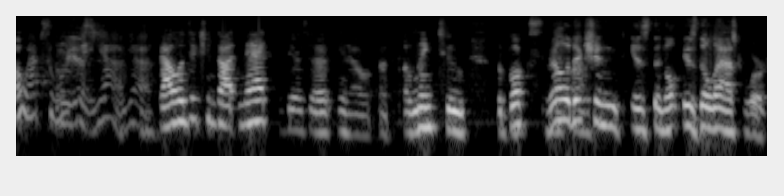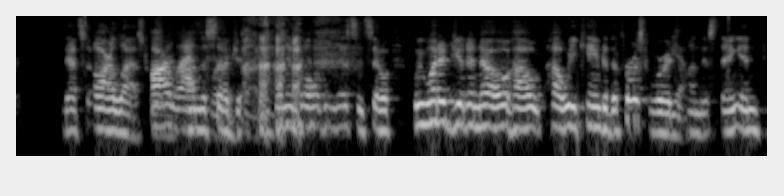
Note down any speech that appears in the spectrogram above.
Oh, absolutely. Oh, yes. Yeah, yeah. Valediction.net. There's a you know a, a link to the books. Valediction um, is the is the last word. That's our last word our last on the word. subject. I've been involved in this, and so we wanted you to know how how we came to the first word yeah. on this thing. And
